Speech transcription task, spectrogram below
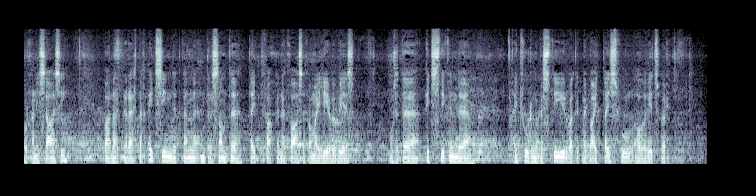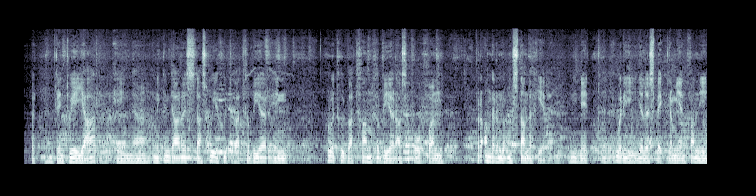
organisasie waarna ek regtig uitsien dit kan 'n interessante tydvak en 'n fase van my lewe wees. Ons het 'n uitstekende uitvoerende bestuur wat ek my baie tuis voel alreeds vir vir omtrent 2 jaar. En uh, en ek dink daar is daar's goeie goed wat gebeur en groot goed wat gaan gebeur as gevolg van veranderende omstandighede. Nie net uh, oor die hele spektrum heen van die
